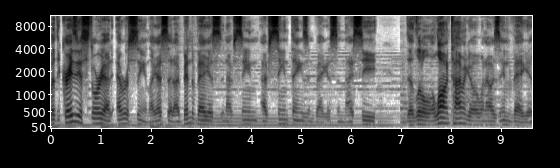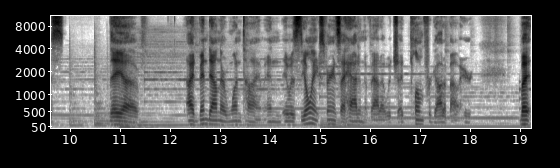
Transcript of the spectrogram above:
but the craziest story I'd ever seen, like I said, I've been to Vegas and I've seen I've seen things in Vegas and I see the little a long time ago when I was in Vegas, they uh I'd been down there one time and it was the only experience I had in Nevada, which I plumb forgot about here. But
